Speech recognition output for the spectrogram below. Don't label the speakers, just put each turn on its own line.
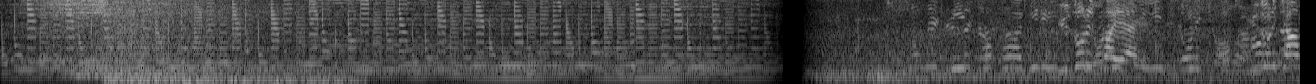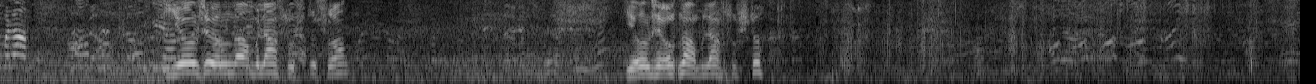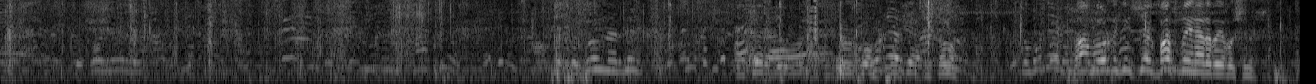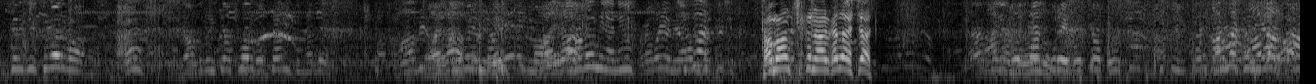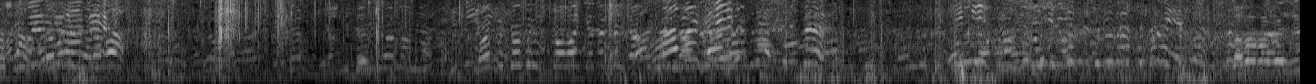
Bir kapağa giriyor.
110 itfaiye. 112 ambulans.
Yığılca yolunda ambulans uçtu şu an. Yığılca yolunda ambulans uçtu.
Tamam orada kimse yok. Basmayın arabaya boşuna.
Tamam çıkın arkadaşlar.
Yangın söndürün şu olan getirsin. Yangın
Ama şey... Emniyet, emniyet, emniyet,
Baba bagajı.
